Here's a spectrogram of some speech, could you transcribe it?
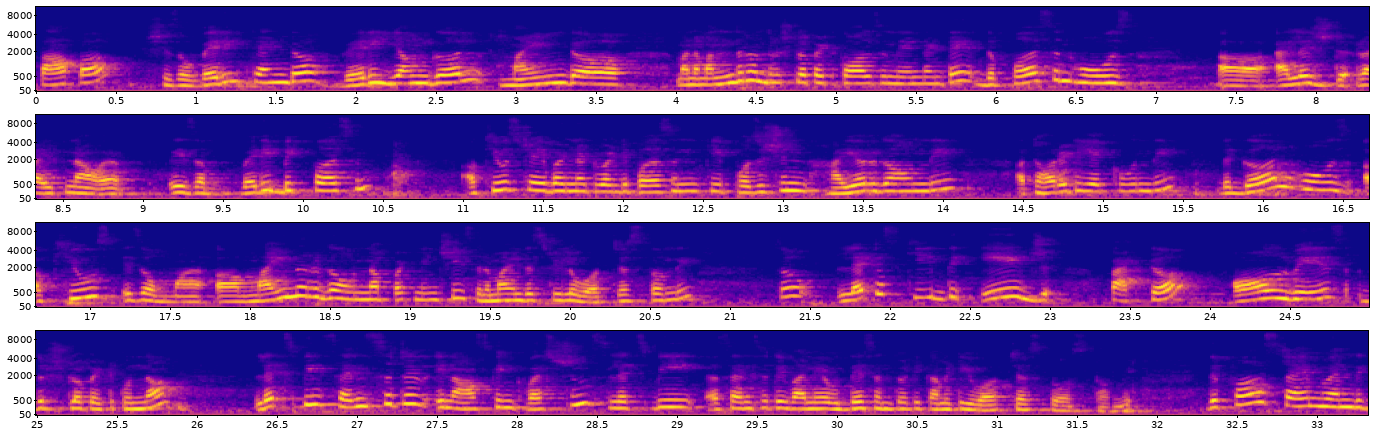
పాప she's a very tender very young girl mind మనమందరం దృష్టిలో పెట్టుకోవాల్సింది ఏంటంటే the person who's alleged right నా is a very big person accuse చేయబడినటువంటి పర్సన్కి పొజిషన్ హయ్యర్గా ఉంది అథారిటీ ఎక్కువ ఉంది. The girl who's accuse is మైనర్గా ఉన్నప్పటి నుంచి సినిమా ఇండస్ట్రీలో వర్క్ చేస్తుంది. So let us keep the age factor always దృష్టిలో పెట్టుకుందాం. Let's be sensitive in asking questions let's be sensitive అనే ఉద్దేశంతో కమిటీ వర్క్ చేస్తూ వస్తుంది. The first time when the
